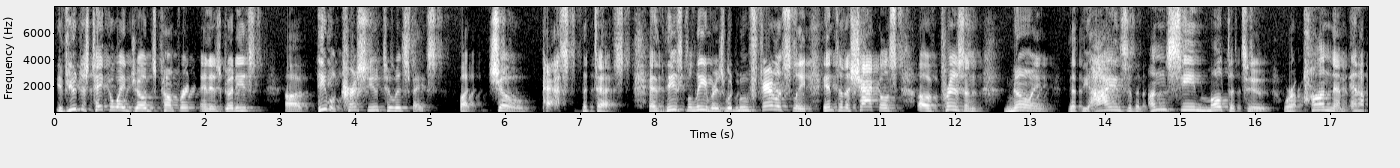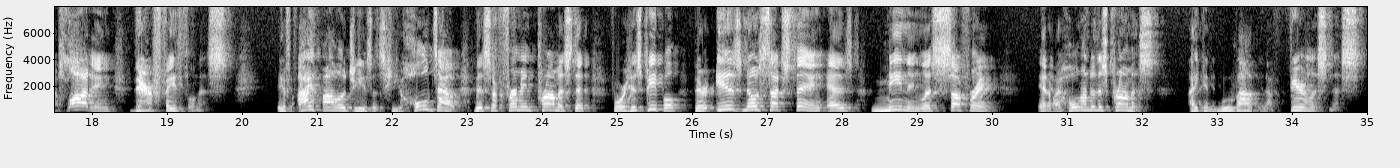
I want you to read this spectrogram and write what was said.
if you just take away Job's comfort and his goodies, uh, he will curse you to his face. But Job passed the test. And these believers would move fearlessly into the shackles of prison, knowing that the eyes of an unseen multitude were upon them and applauding their faithfulness. If I follow Jesus, he holds out this affirming promise that for his people, there is no such thing as meaningless suffering. And if I hold on to this promise, I can move out in a fearlessness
